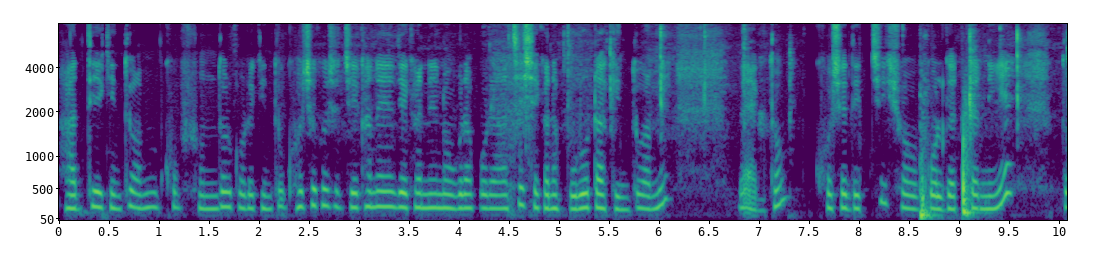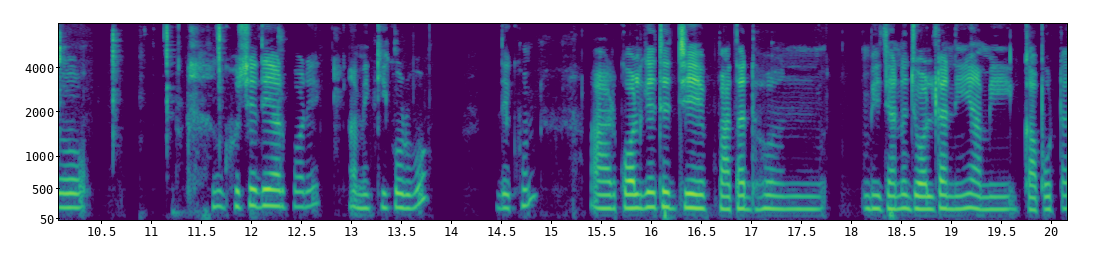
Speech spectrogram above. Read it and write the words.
হাত দিয়ে কিন্তু আমি খুব সুন্দর করে কিন্তু ঘষে ঘষে যেখানে যেখানে নোংরা পড়ে আছে, সেখানে পুরোটা কিন্তু আমি একদম ঘষে দিচ্ছি সব কোলগেটটা নিয়ে। তো ঘষে দেওয়ার পরে আমি কি করব দেখুন, আর কলগেটের যে পাতা ধন, ভেজানো জলটা নিয়ে আমি কাপড়টা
